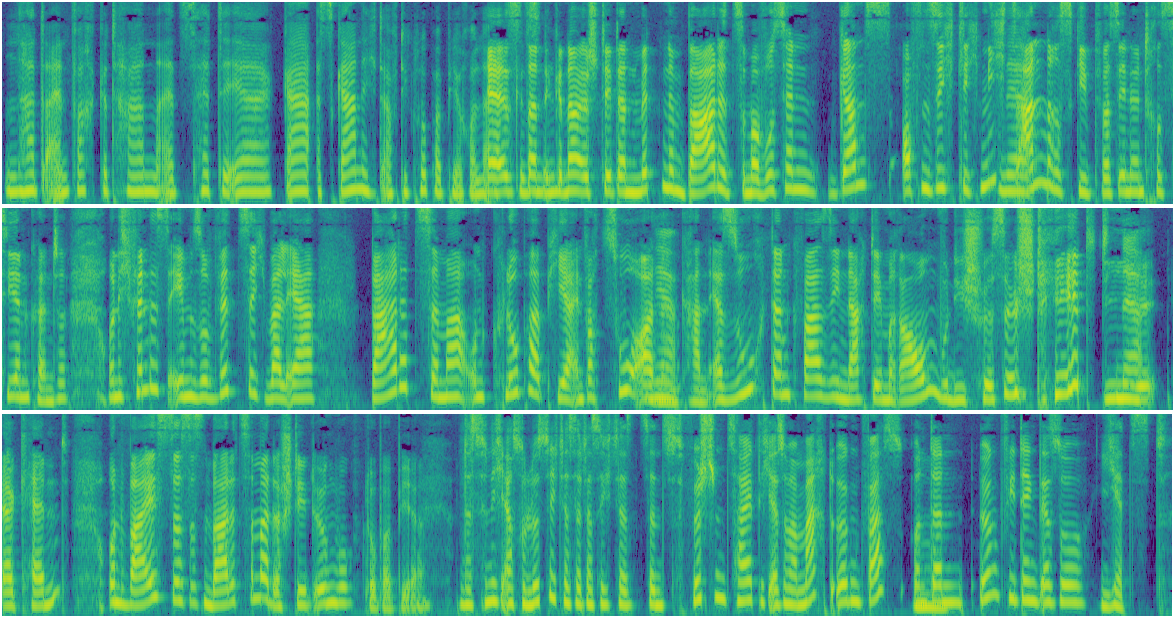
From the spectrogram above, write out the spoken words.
Und hat einfach getan, als hätte er gar, es gar nicht auf die Klopapierrolle Er ist dann, genau, er steht dann mitten im Badezimmer, wo es ja ganz offensichtlich nichts Ja. anderes gibt, was ihn interessieren könnte. Und ich finde es eben so witzig, weil er Badezimmer und Klopapier einfach zuordnen Ja. kann. Er sucht dann quasi nach dem Raum, wo die Schüssel steht, die Ja. er kennt, und weiß, das ist ein Badezimmer, da steht irgendwo Klopapier. Und das finde ich auch so lustig, dass er dass sich das dann zwischenzeitlich, also man macht irgendwas und dann irgendwie denkt er so, jetzt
